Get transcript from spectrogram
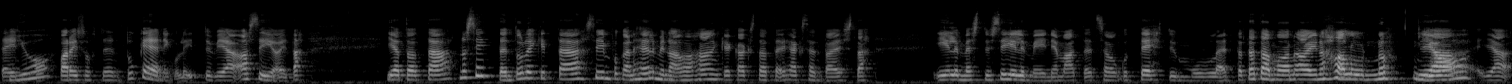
tein Joo. parisuhteen tukeen niin liittyviä asioita. Ja tota, no sitten tulikin tämä Simpukan Helminauha-hanke 2019, ilmestyi silmiin ja mä ajattelin, että se on kuin tehty mulle, että tätä mä oon aina halunnut. Ja, ja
